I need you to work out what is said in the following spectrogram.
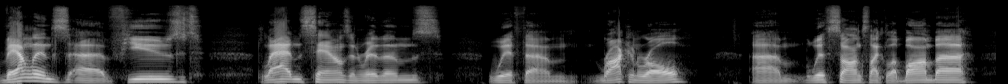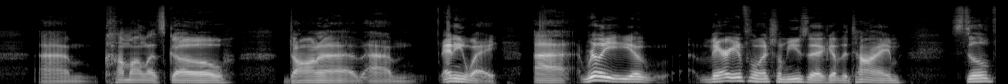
Valens uh, fused Latin sounds and rhythms with um, rock and roll, um, with songs like La Bamba, um, Come On, Let's Go, Donna. Um, anyway, uh, really, you know, very influential music of the time. Still,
